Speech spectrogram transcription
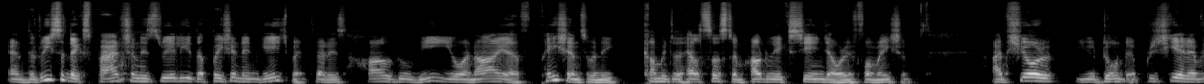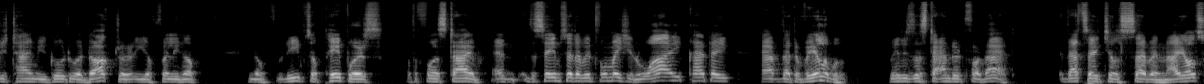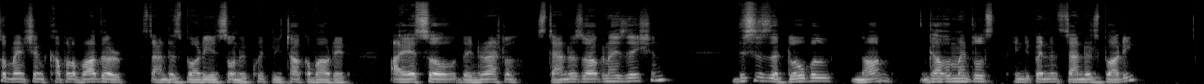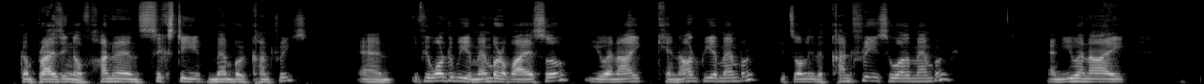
And the recent expansion is really the patient engagement. That is, how do we, you and I, as patients, when we come into the health system, how do we exchange our information? I'm sure you don't appreciate every time you go to a doctor, you're filling up, you know, reams of papers for the first time and the same set of information. Why can't I have that available? Where is the standard for that? That's HL7. I also mentioned a couple of other standards bodies. I just want to quickly talk about it. ISO, the International Standards Organization. This is a global, non governmental independent standards body comprising of 160 member countries. And if you want to be a member of ISO, you and I cannot be a member. It's only the countries who are a member. And you and I,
